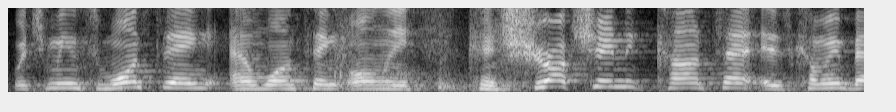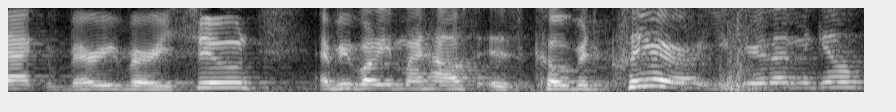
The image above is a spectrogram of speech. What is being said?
which means one thing and one thing only: construction content is coming back very, very soon. Everybody in my house is COVID clear. You hear that, Miguel?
